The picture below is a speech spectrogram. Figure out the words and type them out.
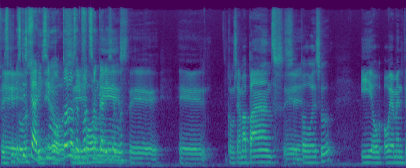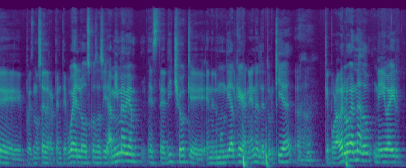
Es Eh, que, Es que es carísimo, dinero, todos los sí. deportes son carísimos. Este, eh, ¿cómo se llama? Pants, eh, Sí. todo eso. Y o- obviamente, pues no sé, de repente vuelos, cosas así. A mí me habían este, dicho que en el mundial que gané, en el de Turquía, Ajá. que por haberlo ganado me iba a ir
